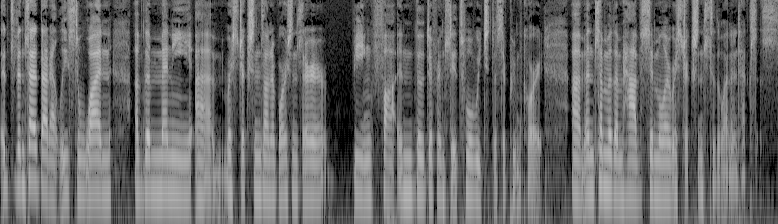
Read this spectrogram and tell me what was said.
it's been said that at least one of the many um, restrictions on abortions that are being fought in the different states will reach the Supreme Court, um, and some of them have similar restrictions to the one in Texas.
